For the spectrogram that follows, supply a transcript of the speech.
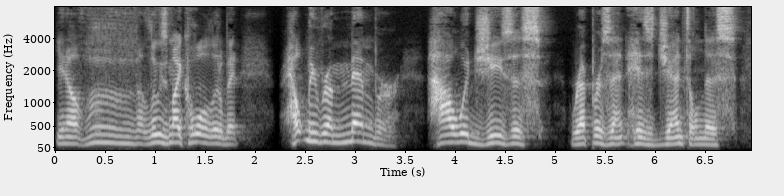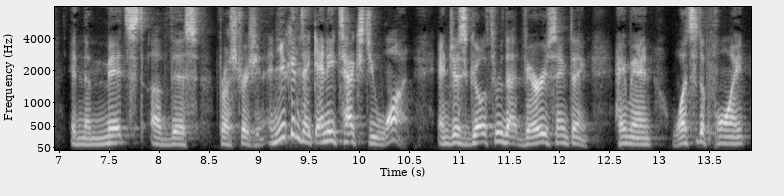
you know, lose my cool a little bit, help me remember how would Jesus represent his gentleness in the midst of this frustration. And you can take any text you want and just go through that very same thing. Hey man, what's the point?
